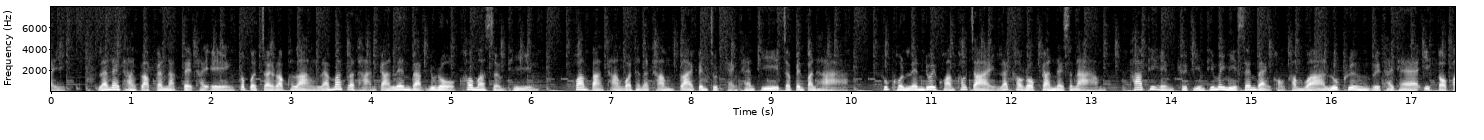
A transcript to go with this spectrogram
ย และในทางกลับกันนักเตะไทยเองก็เปิดใจรับพลังและมาตรฐานการเล่นแบบยุโรปเข้ามาเสริมทีม ความต่างทางวัฒนธรรมกลายเป็นจุดแข็งแทนที่จะเป็นปัญหา ทุกคนเล่นด้วยความเข้าใจและเคารพกันในสนาม ภาพที่เห็นคือทีมที่ไม่มีเส้นแบ่งของคำว่าลูกครึ่งหรือไทยแท้อีกต่อไป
